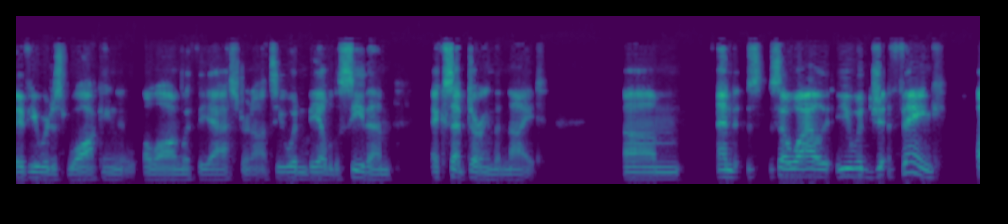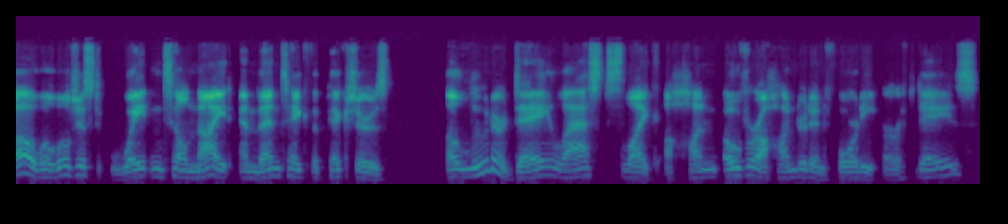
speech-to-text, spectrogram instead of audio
if you were just walking along with the astronauts, you wouldn't be able to see them except during the night. Um, and so while you would j- think, oh well, we'll just wait until night and then take the pictures. A lunar day lasts like a hun- over 140 Earth days.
